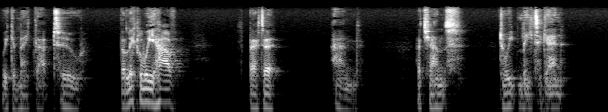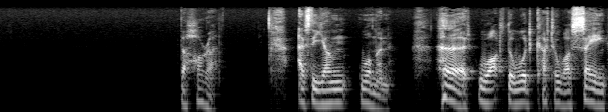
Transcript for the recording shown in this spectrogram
We can make that too. The little we have is better and a chance to eat meat again. The horror. As the young woman heard what the woodcutter was saying,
